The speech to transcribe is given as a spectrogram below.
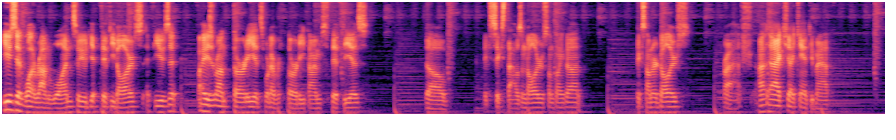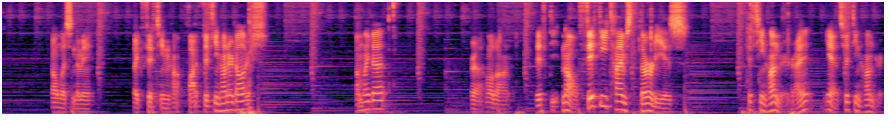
he used it, what, round 1, so you would get $50 if you use it. If I use it around 30, it's whatever 30 times 50 is. So, like $6,000 or something like that. $600. Crash. I, actually, I can't do math. Don't listen to me. Like $1,500? $1,500? Something like that? Bro, hold on. 50, no, 50 times 30 is 1500, right? Yeah, it's 1500.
